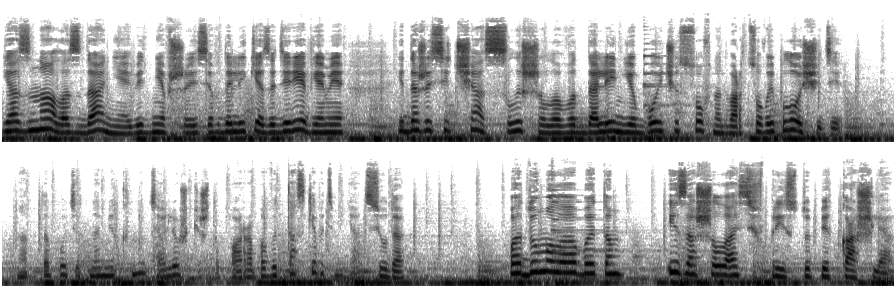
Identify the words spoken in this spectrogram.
Я знала здание, видневшееся вдалеке за деревьями, и даже сейчас слышала в отдалении бой часов на Дворцовой площади. Надо будет намекнуть Алешке, что пора бы вытаскивать меня отсюда. Подумала об этом и зашлась в приступе кашля.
